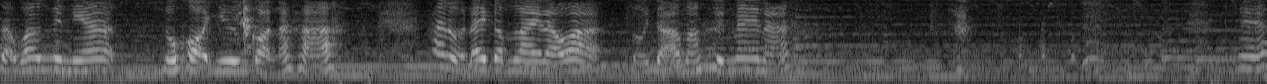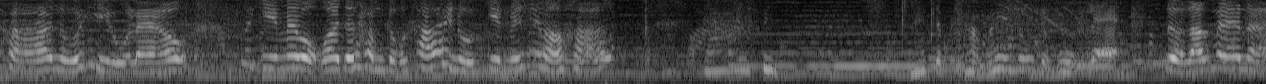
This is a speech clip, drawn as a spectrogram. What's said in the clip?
แต่ว่าเงินเนี้ย หนูขอยืมก่อนนะคะ ถ้าหนูได้กำไรแล้วอะ หนูจะเอามาคืนแม่นะ แม่คะ หนูหิวแล้ว เมื่อกี้แม่บอกว่าจะทำกับข้าวให้หนูกินไม่ใช่เหรอคะ ได้สิ แม่จะไปทำให้ลูกเดี๋ยวนี้แหละ หนูรักแม่นะ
